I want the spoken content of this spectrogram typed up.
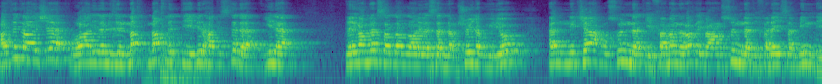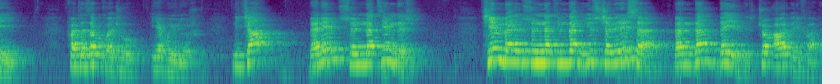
Hz. Ayşe validemizin naklettiği bir hadiste de yine Peygamber sallallahu aleyhi ve sellem şöyle buyuruyor. En nikahu sünneti femen ragibe an sünneti feleyse minni fetezevvecu diye buyuruyor. Nikah benim sünnetimdir. Kim benim sünnetimden yüz çevirirse benden değildir. Çok ağır bir ifade.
